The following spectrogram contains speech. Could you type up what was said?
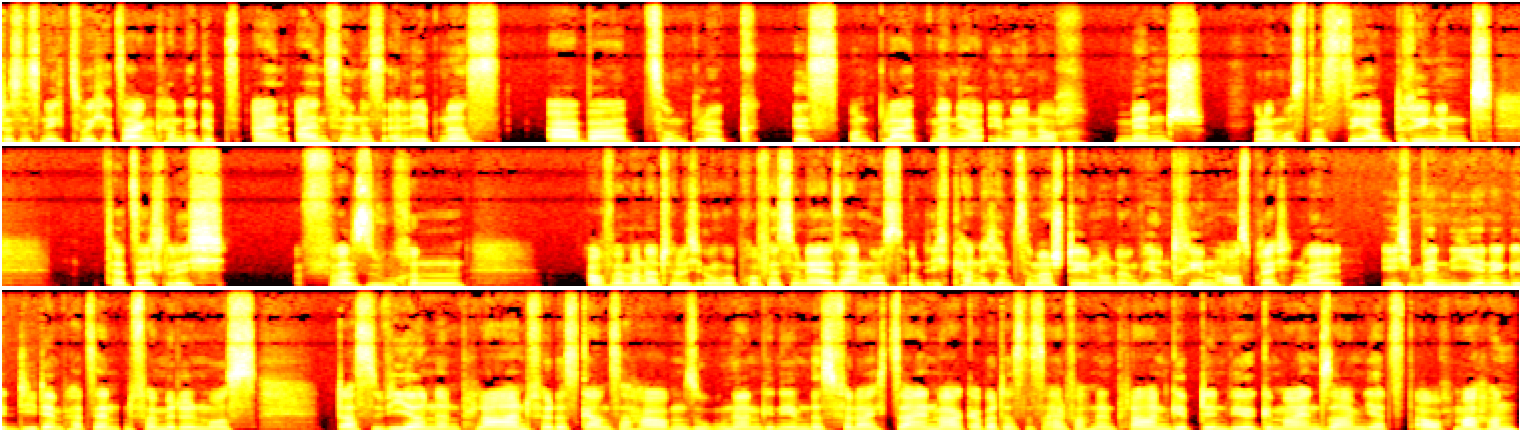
Das ist nichts, wo ich jetzt sagen kann, da gibt es ein einzelnes Erlebnis, aber zum Glück ist und bleibt man ja immer noch Mensch oder muss das sehr dringend tatsächlich versuchen, auch wenn man natürlich irgendwo professionell sein muss und ich kann nicht im Zimmer stehen und irgendwie in Tränen ausbrechen, weil ich mhm. bin diejenige, die dem Patienten vermitteln muss, dass wir einen Plan für das Ganze haben, so unangenehm das vielleicht sein mag, aber dass es einfach einen Plan gibt, den wir gemeinsam jetzt auch machen.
